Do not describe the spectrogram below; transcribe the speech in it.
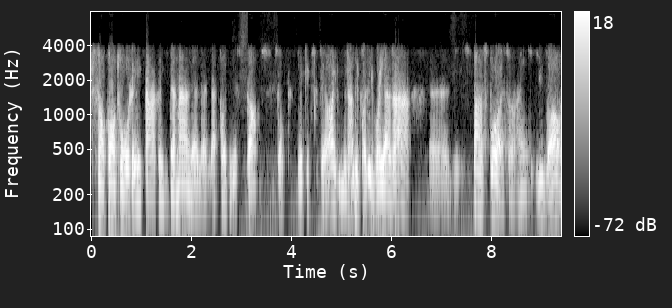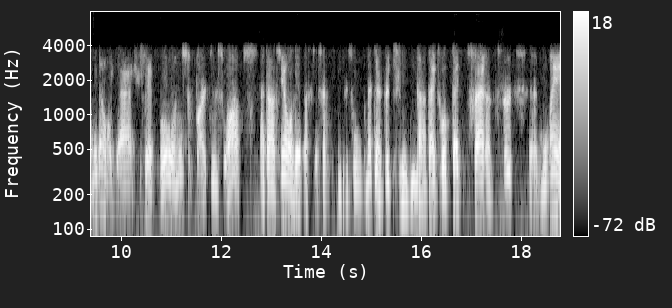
qui sont contrôlées par évidemment la, police, l'ordre public, etc. Et les gens, des fois, les voyageurs, euh, ils pensent pas à ça. Hein. Ils disent, oh, on est dans le voyage, il fait beau, on est sur le party le soir. Attention, là, parce que ça, il faut mettre un peu de génie dans la tête. Il va peut-être faire un petit peu euh, moins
